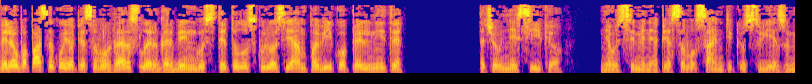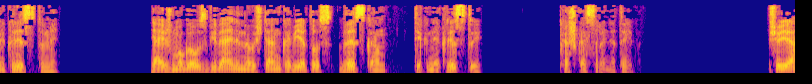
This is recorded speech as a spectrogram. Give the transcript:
Vėliau papasakojo apie savo verslą ir garbingus titulus, kuriuos jam pavyko pelnyti, tačiau nesikio neusiminė apie savo santykius su Jėzumi Kristumi. Jei žmogaus gyvenime užtenka vietos viskam, tik ne Kristui, kažkas yra ne taip. Šioje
